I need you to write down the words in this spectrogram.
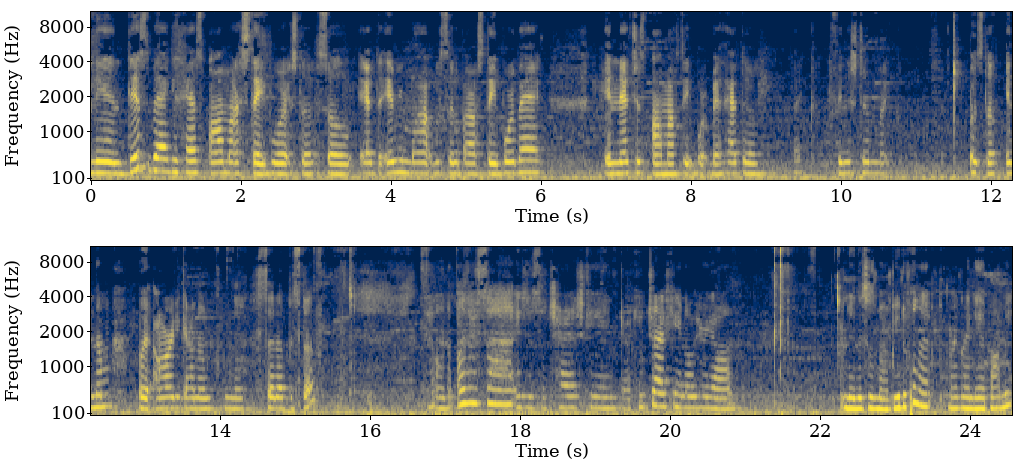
Then this bag, it has all my skateboard stuff. So after every mod, we set up our skateboard bag. And that's just all my skateboard bags. I have to like finish them like put stuff in them, but I already got them, you know, set up and stuff. Then on the other side is just a trash can. Got a cute trash can over here, y'all. And then this is my beautiful lamp my granddad bought me.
